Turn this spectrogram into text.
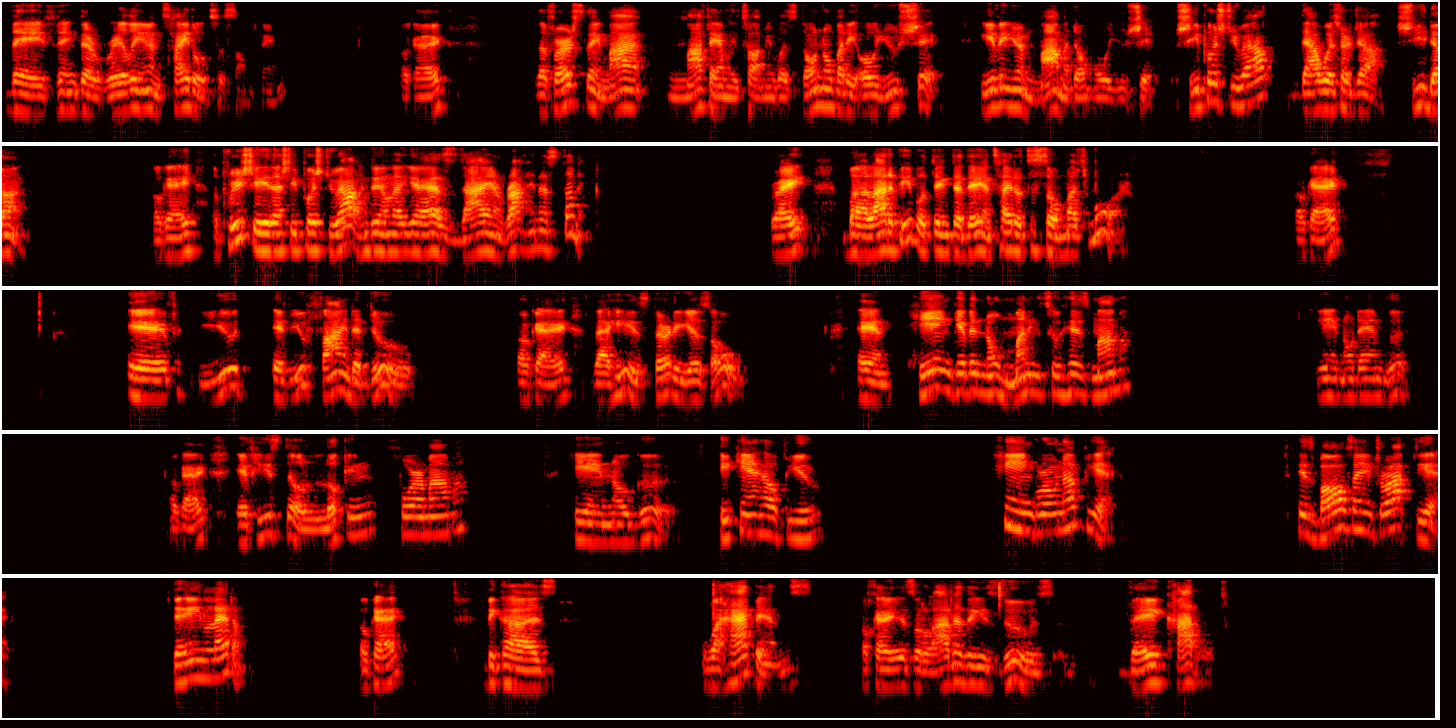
They think they're really entitled to something. Okay? The first thing my my family taught me was don't nobody owe you shit. Even your mama don't owe you shit. She pushed you out, that was her job. She done. Okay? Appreciate that she pushed you out and didn't let your ass die and rot in a stomach right? But a lot of people think that they're entitled to so much more. Okay? If you if you find a dude, okay, that he is 30 years old and he ain't giving no money to his mama, he ain't no damn good. Okay? If he's still looking for a mama, he ain't no good. He can't help you. He ain't grown up yet. His balls ain't dropped yet. They ain't let him. Okay? Because what happens, okay, is a lot of these dudes, they coddled.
